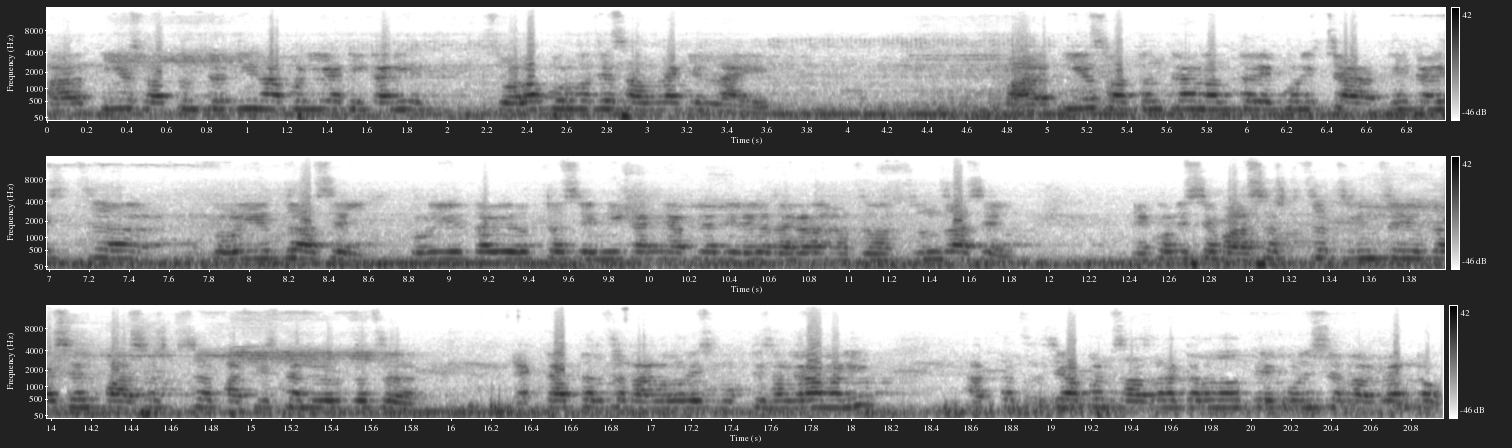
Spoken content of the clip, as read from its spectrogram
भारतीय स्वातंत्र्य दिन आपण या ठिकाणी सोलापूरमध्ये साजरा केला आहे. भारतीय स्वातंत्र्यानंतर एकोणीसशे अठ्ठेचाळीसचं टोळी युद्ध असेल टोळी युद्धाविरुद्ध सैनिकांनी आपल्या दिलेला झगडा झुंज असेल एकोणीसशे बासष्टचं चीनचं युद्ध असेल पासष्टचं पाकिस्तान विरुद्धचं एकाहत्तरचं बांगलादेश मुक्तीसंग्राम आणि आत्ताचं जे आपण साजरा करत आहोत ते एकोणीसशे नव्याण्णव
